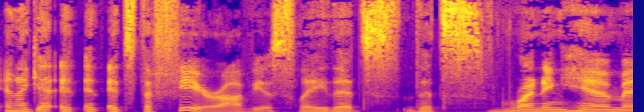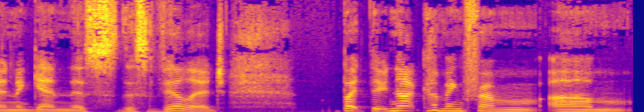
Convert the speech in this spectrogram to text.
and I get it, it, it's the fear, obviously, that's that's running him, and again this this village, but they're not coming from. Um,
